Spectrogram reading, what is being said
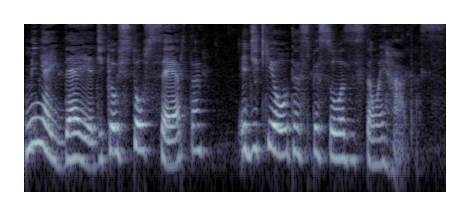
minha ideia de que eu estou certa e de que outras pessoas estão erradas.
